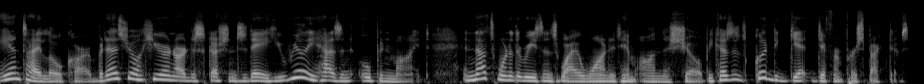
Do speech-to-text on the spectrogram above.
anti low carb. But as you'll hear in our discussion today, he really has an open mind. And that's one of the reasons why I wanted him on the show, because it's good to get different perspectives.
